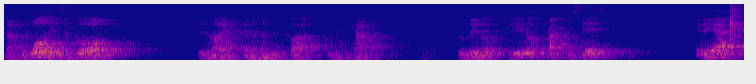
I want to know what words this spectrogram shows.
Now, if the ball hits the floor, doesn't matter if you've done 100 claps, doesn't count. So we'll do a few little practices. In the air,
